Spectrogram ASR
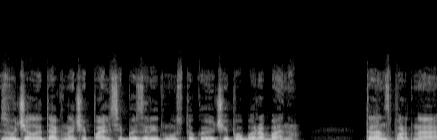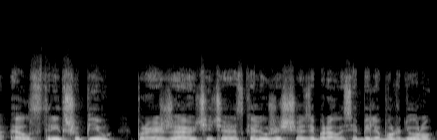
звучали так, наче пальці без ритму стукаючи по барабану. Транспорт на Ел-стріт шипів, проїжджаючи через калюжі, що зібралися біля бордюру,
